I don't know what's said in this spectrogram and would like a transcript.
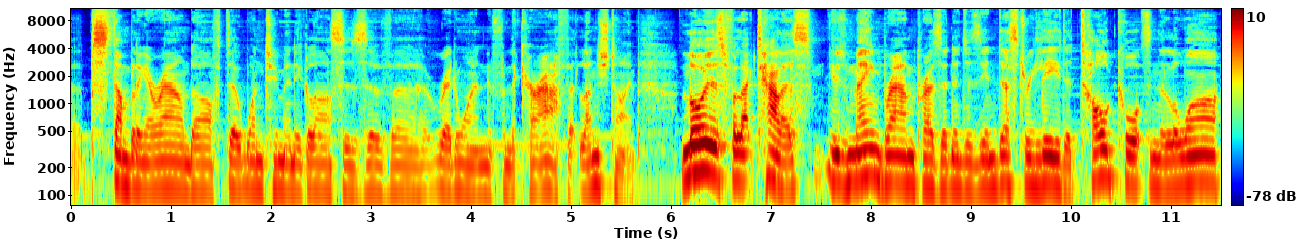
uh, stumbling around after one too many glasses of uh, red wine from the carafe at lunchtime. Lawyers for Lactalis, whose main brand president is the industry leader, told courts in the Loire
